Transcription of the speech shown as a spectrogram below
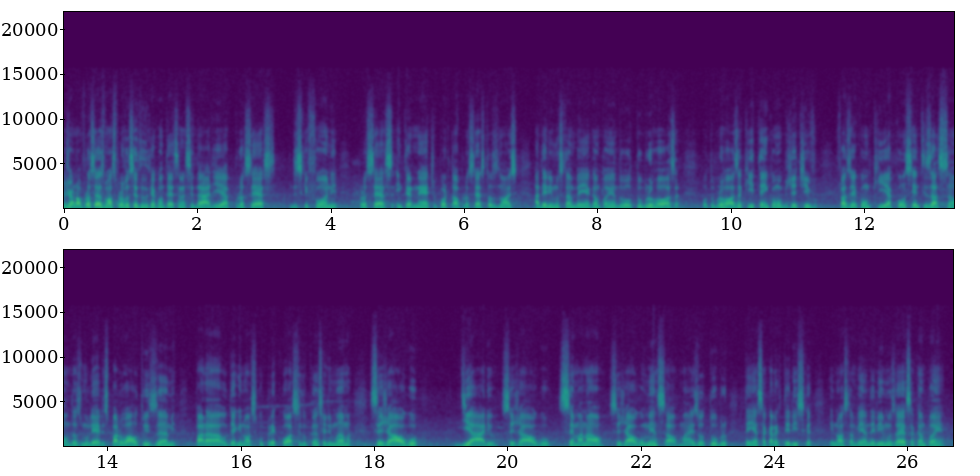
O Jornal Processo mostra para você tudo o que acontece na cidade e a Processo, o Disquefone, Processo Internet, o portal Processo, todos nós aderimos também à campanha do Outubro Rosa. Outubro Rosa que tem como objetivo fazer com que a conscientização das mulheres para o autoexame, para o diagnóstico precoce do câncer de mama, seja algo diário, seja algo semanal, seja algo mensal. Mas outubro tem essa característica e nós também aderimos a essa campanha.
